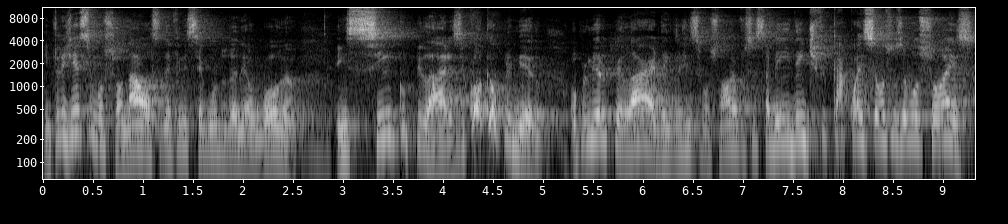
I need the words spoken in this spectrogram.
Inteligência emocional se define segundo Daniel Goleman em cinco pilares. E qual que é o primeiro? O primeiro pilar da inteligência emocional é você saber identificar quais são as suas emoções.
